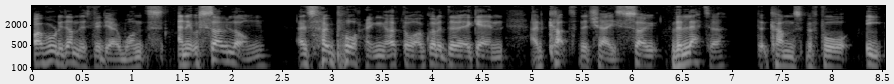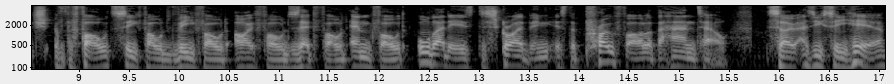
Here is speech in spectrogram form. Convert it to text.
I've already done this video once and it was so long and so boring, I thought I've got to do it again and cut to the chase. So the letter that comes before each of the folds, C fold, V fold, I fold, Z fold, M fold, all that is describing is the profile of the hand towel. So as you see here,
